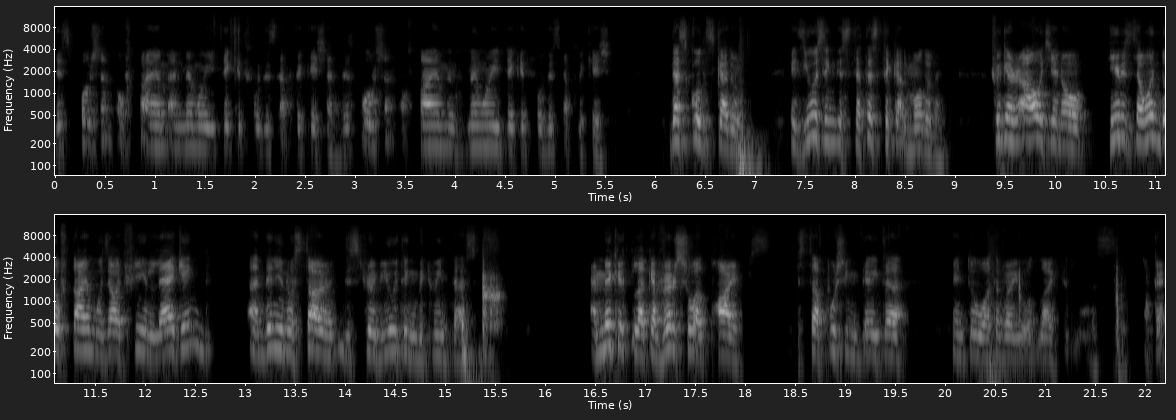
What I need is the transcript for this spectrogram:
This portion of time and memory, take it for this application. This portion of time and memory, take it for this application. That's called schedule. It's using the statistical modeling. Figure out, you know, here's the window of time without feeling lagging, and then, you know, start distributing between tasks and make it like a virtual pipes. Start pushing data into whatever you would like to with. Okay.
